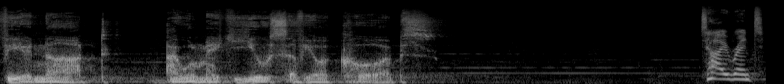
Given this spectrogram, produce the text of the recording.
Fear not. I will make use of your corpse. Tyrant!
